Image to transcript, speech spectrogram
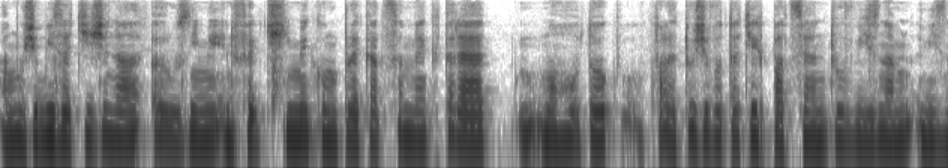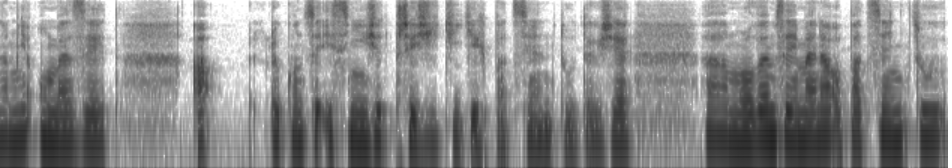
a může být zatížena různými infekčními komplikacemi, které mohou to kvalitu života těch pacientů význam, významně omezit a dokonce i snížit přežití těch pacientů. Takže eh, mluvím zejména o, pacientů,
